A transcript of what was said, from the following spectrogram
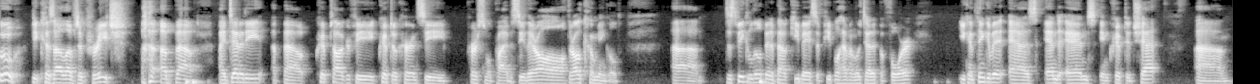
Ooh, because I love to preach about identity, about cryptography, cryptocurrency, personal privacy. They're all they're all commingled. Um, to speak a little bit about Keybase, if people haven't looked at it before, you can think of it as end-to-end encrypted chat. Um,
